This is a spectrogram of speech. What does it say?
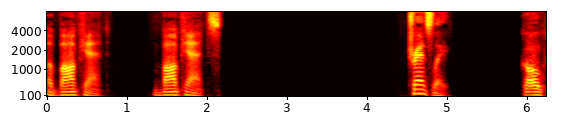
A bobcat. Bobcats. Translate. Gog.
